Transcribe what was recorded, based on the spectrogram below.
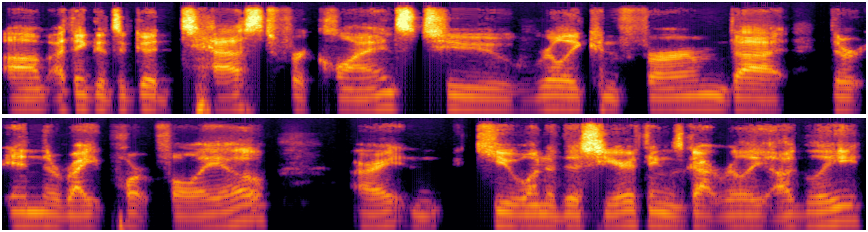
Um, i think it's a good test for clients to really confirm that they're in the right portfolio. All right in q1 of this year things got really ugly.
